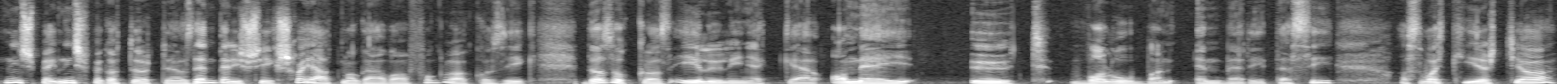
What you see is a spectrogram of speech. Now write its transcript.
nincs meg, nincs meg a történet. Az emberiség saját magával foglalkozik, de azokkal az élőlényekkel, amely őt valóban emberé teszi, azt vagy kiírtja,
